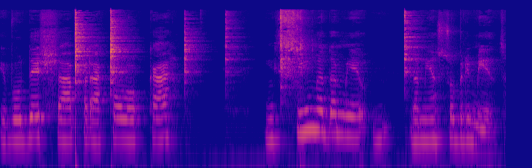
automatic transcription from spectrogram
eu vou deixar para colocar em cima da minha, da minha sobremesa.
